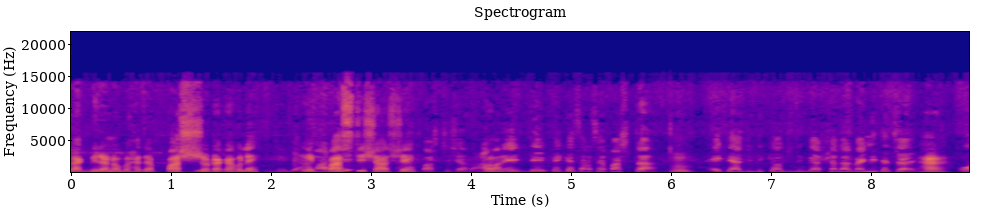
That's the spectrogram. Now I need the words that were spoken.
লাখ বিরানব্বই হাজার পাঁচশো টাকা হলে জি, জি, এই পাঁচটি সার সে হ্যাঁ, পাঁচটি সার। আমার এই যে প্যাকেজ আছে পাঁচটা এটা যদি কেউ যদি ব্যবসাদার ভাই নিতে চায় হ্যাঁ। ও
